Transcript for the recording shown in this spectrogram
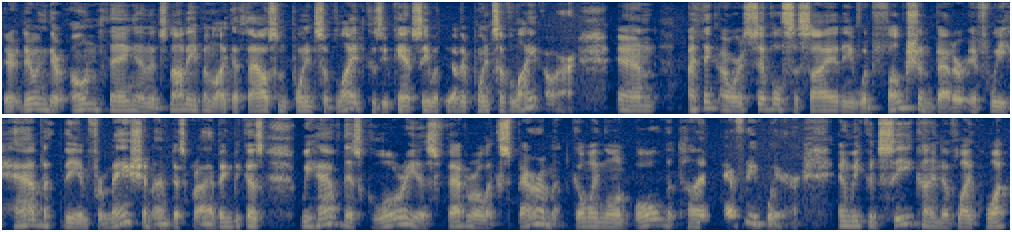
they're doing their own thing and it's not even like a thousand points of light because you can't see what the other points of light are and I think our civil society would function better if we had the information I'm describing because we have this glorious federal experiment going on all the time everywhere. And we could see kind of like what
